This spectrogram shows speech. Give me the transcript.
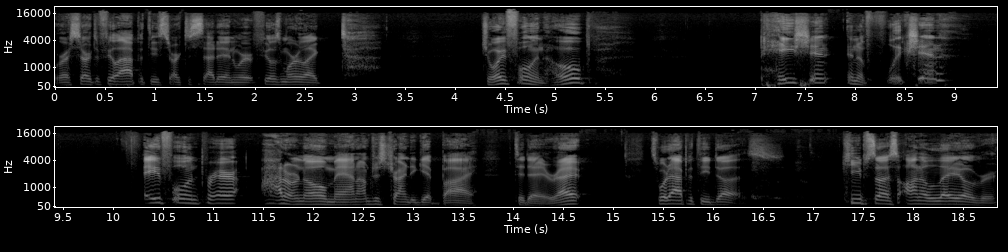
where I start to feel apathy start to set in, where it feels more like joyful in hope, patient in affliction, faithful in prayer. I don't know, man. I'm just trying to get by today, right? It's what apathy does. Keeps us on a layover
